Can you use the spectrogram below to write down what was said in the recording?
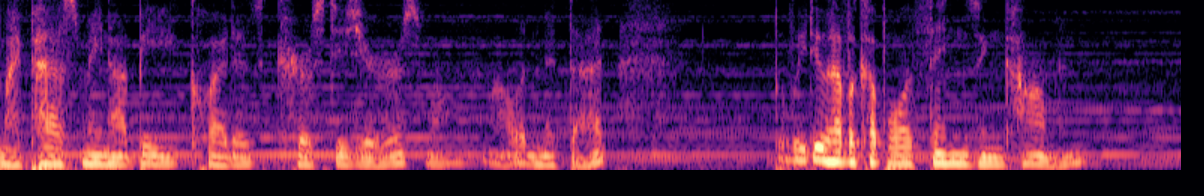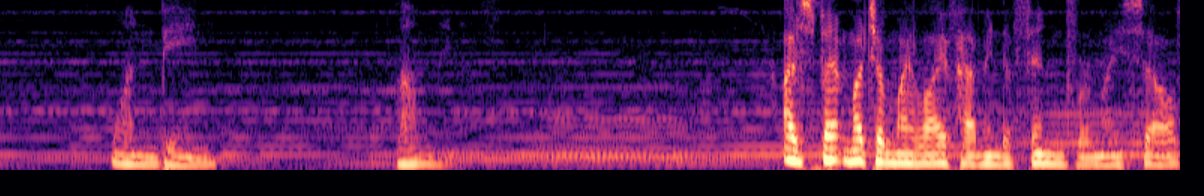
My past may not be quite as cursed as yours, well, I'll admit that. But we do have a couple of things in common. One being loneliness. I've spent much of my life having to fend for myself.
